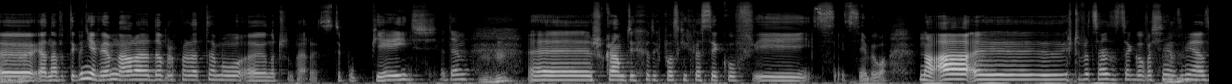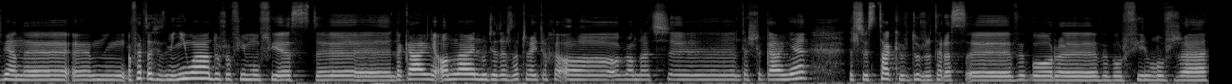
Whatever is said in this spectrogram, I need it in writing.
Y, Mhm. Ja nawet tego nie wiem, no ale dobre parę lat temu, znaczy parę, z typu 5, 7, Mhm. szukałam tych, tych polskich klasyków i nic, nic nie było. No a jeszcze wracając do tego właśnie Mhm. zmia- zmiany, oferta się zmieniła, dużo filmów jest legalnie online, ludzie też zaczęli trochę oglądać też legalnie. Zresztą jest tak już duży teraz wybór, wybór filmów, że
